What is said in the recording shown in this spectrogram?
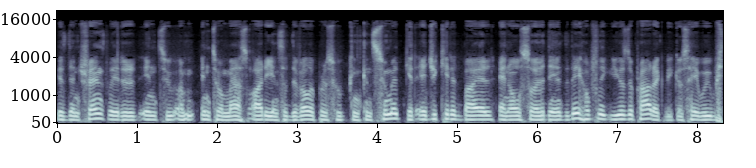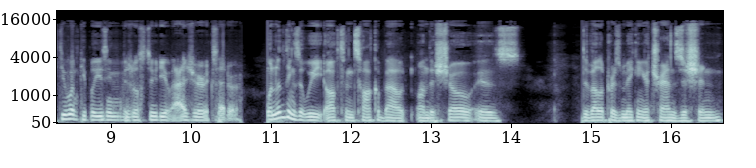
is then translated into a, into a mass audience of developers who can consume it, get educated by it, and also at the end of the day, hopefully use the product because hey, we, we do want people using Visual Studio, Azure, etc. One of the things that we often talk about on the show is developers making a transition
